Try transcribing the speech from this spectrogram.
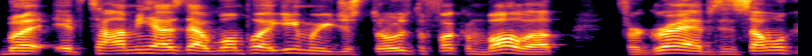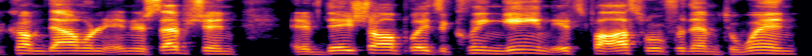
But if Tommy has that one play a game where he just throws the fucking ball up for grabs, and someone could come down with an interception, and if Deshaun plays a clean game, it's possible for them to win.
